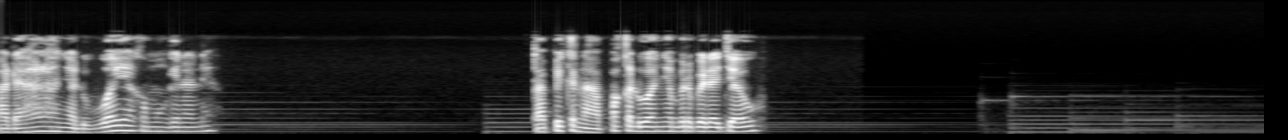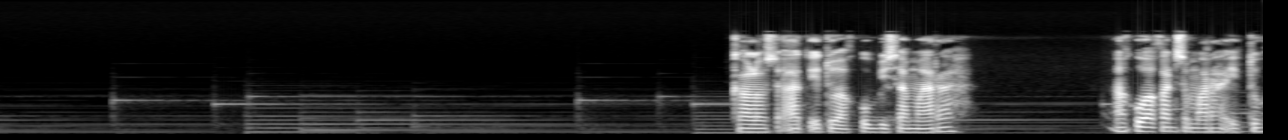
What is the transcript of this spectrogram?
Padahal hanya dua ya kemungkinannya. Tapi kenapa keduanya berbeda jauh? Kalau saat itu aku bisa marah, aku akan semarah itu.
